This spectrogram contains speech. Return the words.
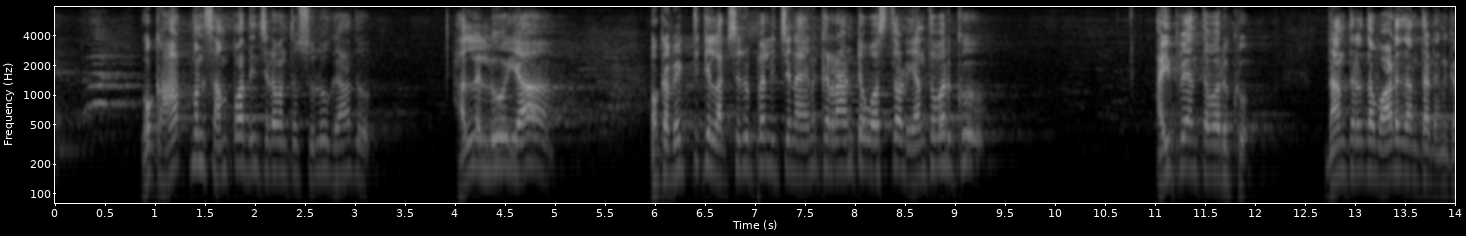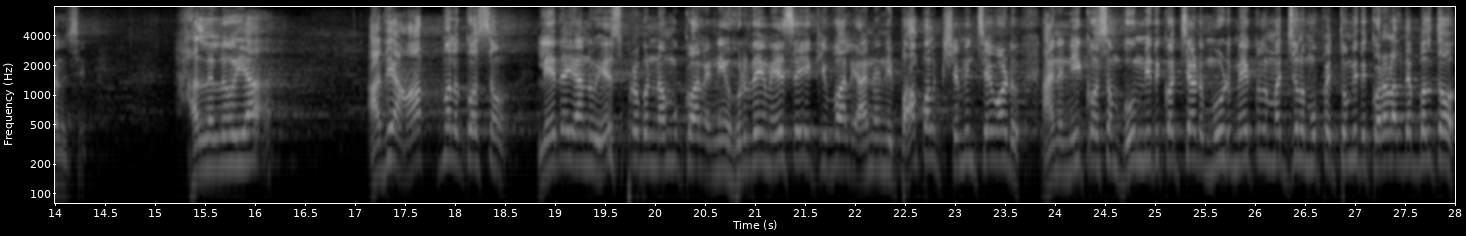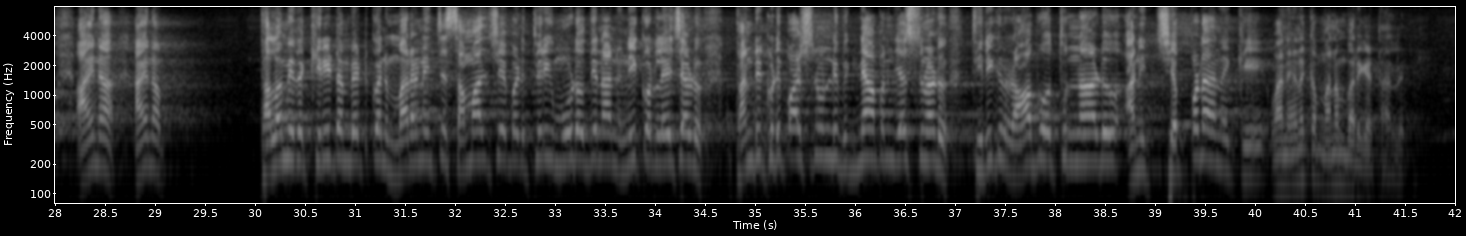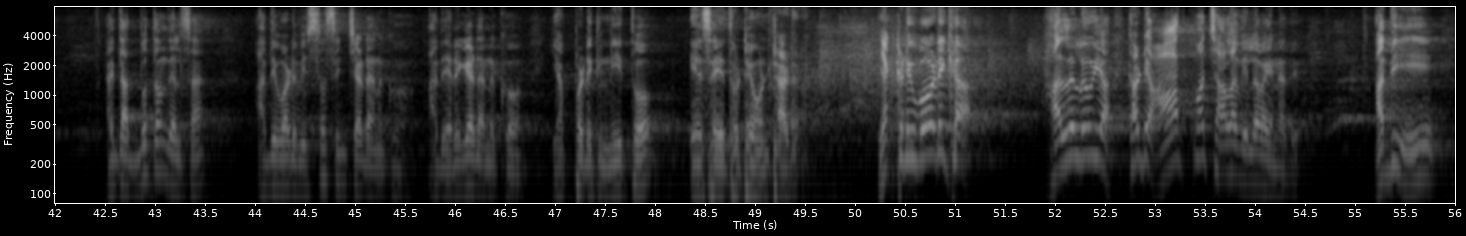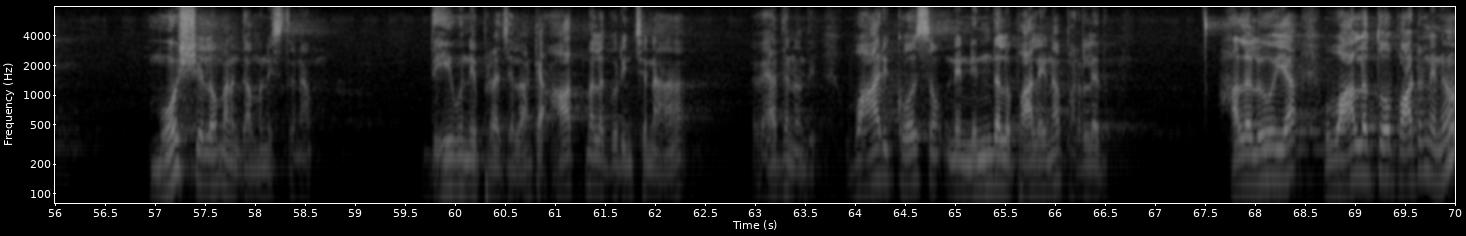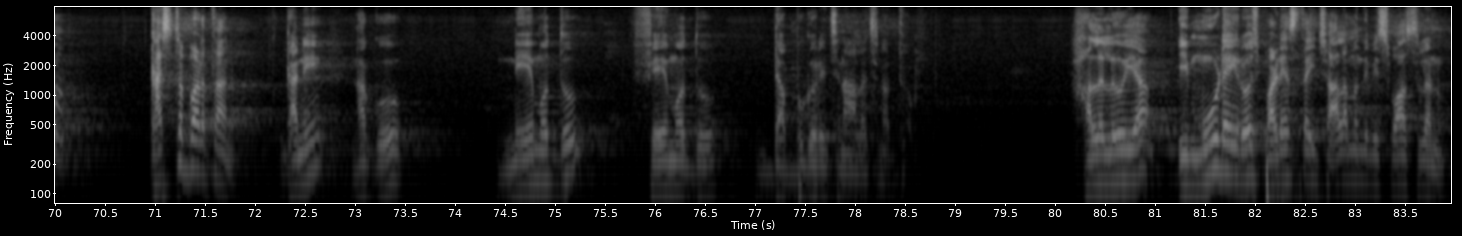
ఒక ఆత్మను సంపాదించడం అంత సులువు కాదు. హల్లెలూయా ఒక వ్యక్తికి లక్ష రూపాయలు ఇచ్చిన వెనక రా అంటే వస్తాడు. ఎంతవరకు? అయిపోయేంత వరకు. దాని తర్వాత వాడేది అంతాడు వెనక నుంచి. హల్లెలూయా అదే ఆత్మల కోసం లేదయ్యా నువ్వు యేసుప్రభుని నమ్ముకోవాలి. నీ హృదయం ఏసయ్యకి ఇవ్వాలి. ఆయన నీ పాపాలు క్షమించేవాడు. ఆయన నీ కోసం భూమి మీదకి వచ్చాడు. మూడు మేకుల మధ్యలో ముప్పై తొమ్మిది కొరడల దెబ్బలతో ఆయన ఆయన తల మీద కిరీటం పెట్టుకొని మరణించి సమాధి చేయబడి తిరిగి మూడో దినాన్ని నీ కొర లేచాడు. తండ్రి కుడిపాశ నుండి విజ్ఞాపన చేస్తున్నాడు. తిరిగి రాబోతున్నాడు అని చెప్పడానికి వాని వెనక మనం పరిగెట్టాలి. అయితే అద్భుతం తెలుసా? అది వాడు విశ్వసించాడనుకో అది ఎరిగాడనుకో ఎప్పటికి నీతో ఏసయ్యతోటే ఉంటాడు. ఎక్కడి ఓడిక? హలలుయ కాబట్టి ఆత్మ చాలా విలువైనది. అది మోష్యలో మనం గమనిస్తున్నాం. దేవుని ప్రజలు అంటే ఆత్మల గురించిన వేదన ఉంది. వారి కోసం నేను నిందలు పాలైనా పర్లేదు. హలలుయ వాళ్ళతో పాటు నేను కష్టపడతాను. కానీ నాకు నేమొద్దు ఫేమొద్దు డబ్బు గురించిన ఆలోచన వద్దు. హలలుయ ఈ మూడే ఈరోజు పడేస్తాయి చాలామంది విశ్వాసులను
